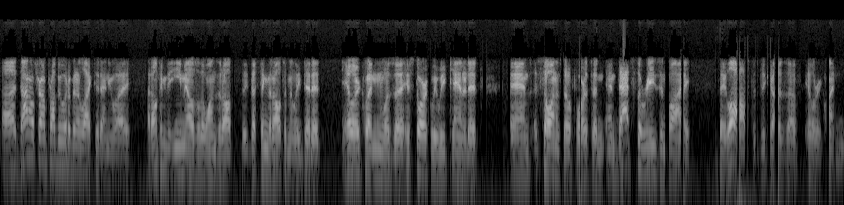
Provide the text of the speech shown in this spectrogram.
uh, Donald Trump probably would have been elected anyway. I don't think the emails are the ones that all, the, the thing that ultimately did it. Hillary Clinton was a historically weak candidate, and so on and so forth. And and that's the reason why they lost is because of Hillary Clinton.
